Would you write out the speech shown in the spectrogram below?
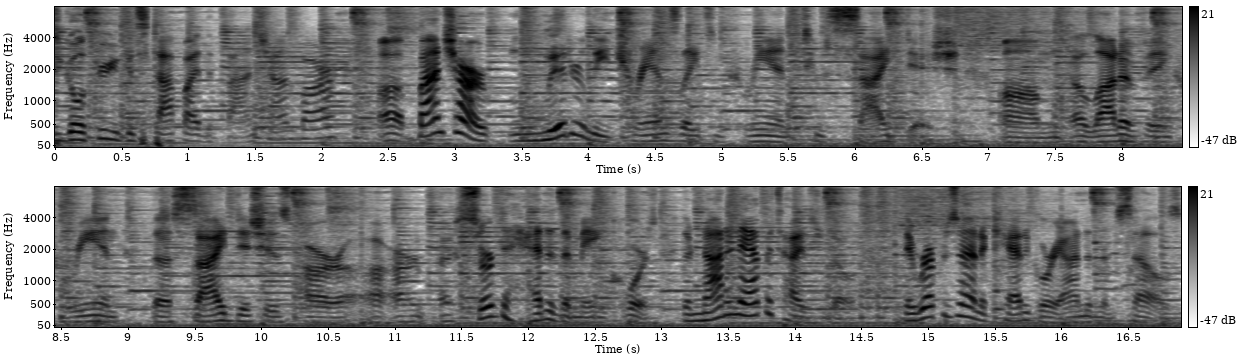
you go through, you can stop by the Banchan bar. Uh, Banchan literally translates in Korean to side dish. Um, a lot of in Korean, the side dishes are, are, are served ahead of the main course. They're not an appetizer though. They represent a category unto themselves.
